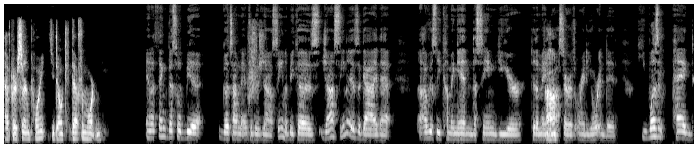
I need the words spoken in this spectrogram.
after a certain point, you don't get that from Orton. And I think this would be a good time to introduce John Cena because John Cena is a guy that obviously coming in the same year to the main Uh-huh. roster as Randy Orton did, he wasn't pegged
